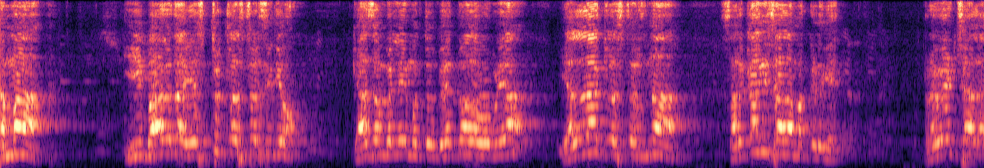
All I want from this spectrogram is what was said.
ನಮ್ಮ ಈ ಭಾಗದ ಎಷ್ಟು ಕ್ಲಸ್ಟರ್ಸ್ ಇದೆಯೋ, ಕ್ಯಾಸಂಬಳ್ಳಿ ಮತ್ತು ಬೇತ್ಮಾಲ ಹೋಬಳಿಯ ಎಲ್ಲ ಕ್ಲಸ್ಟರ್ಸ್ನ ಸರ್ಕಾರಿ ಶಾಲಾ ಮಕ್ಕಳಿಗೆ ಪ್ರೈವೇಟ್ ಶಾಲಾ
